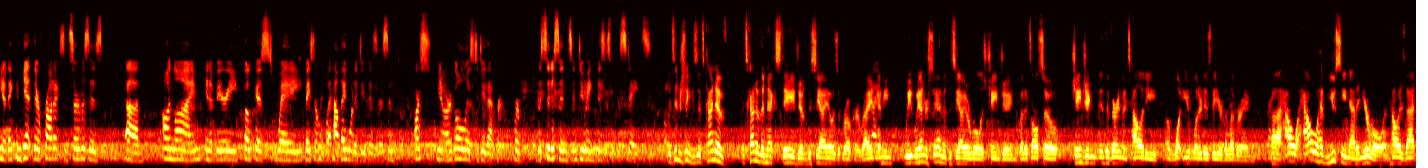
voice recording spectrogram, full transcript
You know, they can get their products and services um, online in a very focused way based on what, how they want to do business. And our, you know, our goal is to do that for, for the citizens and doing business with the states. It's interesting because it's kind of it's kind of the next stage of the CIO as a broker, right? right? I mean, we, we understand that the CIO role is changing, but it's also changing the very mentality of what you what it is that you're delivering. Right. Uh, how how have you seen that in your role, and how is that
